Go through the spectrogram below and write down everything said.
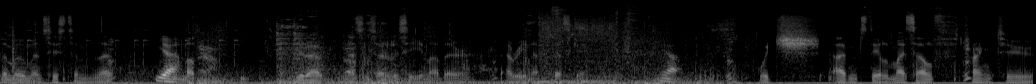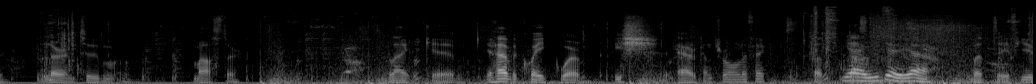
the movement system that Yeah, not you don't necessarily see in other arena FPS games, yeah, which I'm still myself trying to learn to m- master. Like uh, you have a Quake World-ish air control effect, but yeah. You do, yeah. but if you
